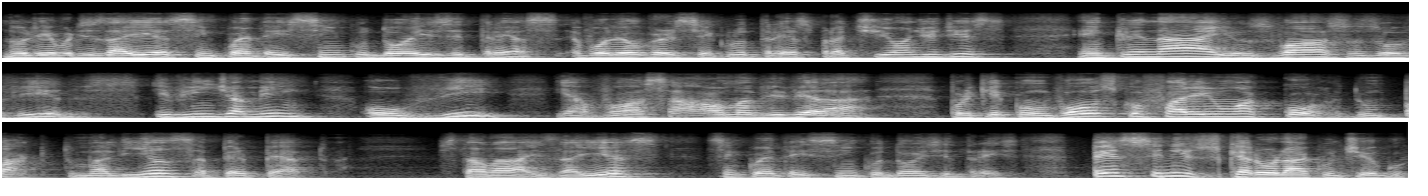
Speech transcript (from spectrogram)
no livro de Isaías 55, 2 e 3. Eu vou ler o versículo 3 para ti, onde diz: Inclinai os vossos ouvidos e vinde a mim, ouvi e a vossa alma viverá, porque convosco farei um acordo, um pacto, uma aliança perpétua. Está lá, Isaías 55, 2 e 3. Pense nisso, quero orar contigo.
